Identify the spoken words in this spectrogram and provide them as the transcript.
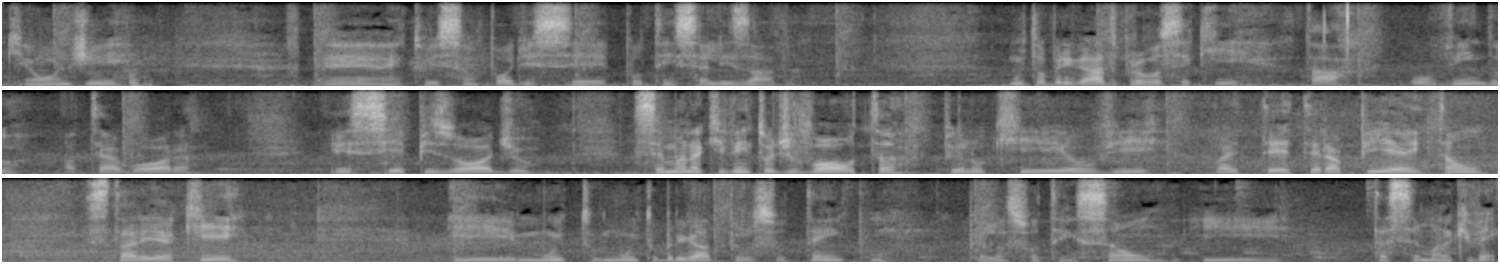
que é onde é, a intuição pode ser potencializada. Muito obrigado para você que está ouvindo até agora esse episódio. Semana que vem tô de volta, pelo que eu vi, vai ter terapia, então estarei aqui. E muito, muito obrigado pelo seu tempo, pela sua atenção e até semana que vem.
